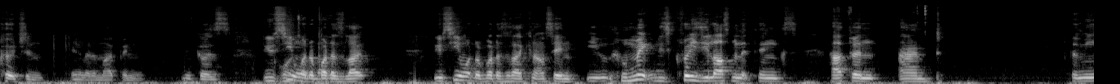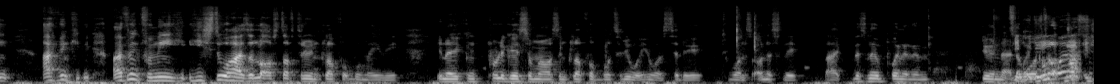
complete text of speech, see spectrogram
coaching England, in my opinion, because you've seen what the brothers like. You've seen what the brothers are like. You know what I'm saying? You who make these crazy last minute things happen, and for me, I think I think for me, he- he still has a lot of stuff to do in club football. Maybe you know, he can probably go somewhere else in club football to do what he wants to do. To once, honestly, like there's no point in him doing that. See, no you know why what, else you-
